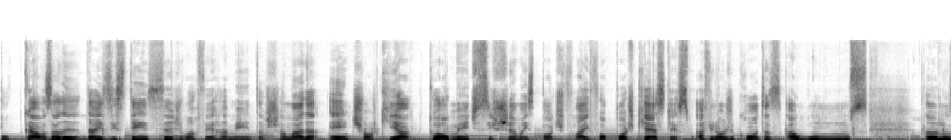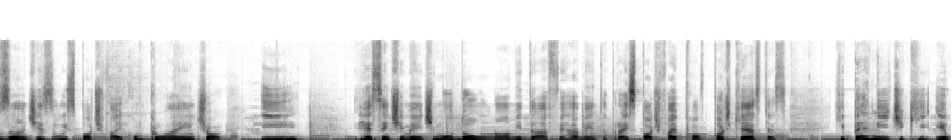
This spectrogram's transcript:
por causa da existência de uma ferramenta chamada Anchor, que atualmente se chama Spotify for Podcasters. Afinal de contas, alguns anos antes, o Spotify comprou a Anchor e recentemente mudou o nome da ferramenta para Spotify for Podcasters, que permite que eu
